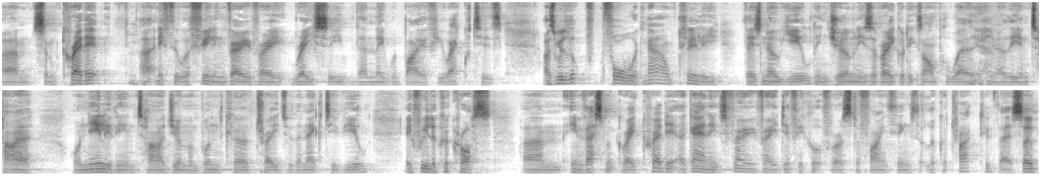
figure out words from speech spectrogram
um, some credit, mm-hmm. uh, and if they were feeling very, very racy, then they would buy a few equities. As we look forward now, clearly there's no yield. In Germany is a very good example where yeah. you know the entire or nearly the entire German Bund curve trades with a negative yield. If we look across um, investment grade credit, again, it's very, very difficult for us to find things that look attractive there. So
